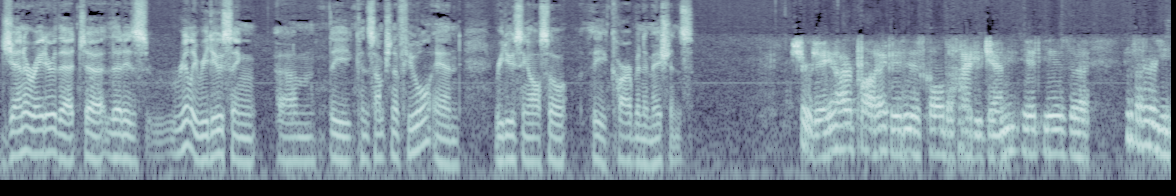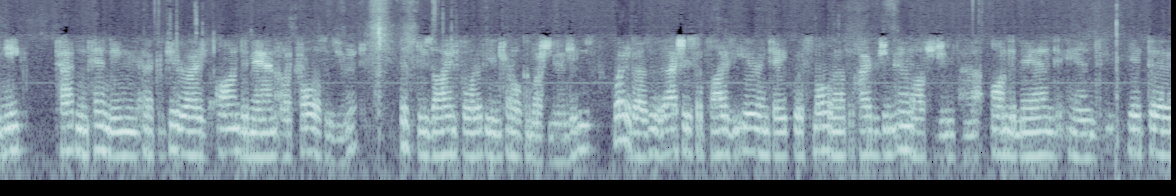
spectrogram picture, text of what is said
generator that uh, that is really reducing um, the consumption of fuel and reducing also the carbon emissions. Sure, Jay. Our product it is called the HydraGEN. It is a it's a very unique patent pending uh, computerized on demand electrolysis unit. It's designed for the internal combustion engines. What it does is it actually supplies the air intake with small amounts of hydrogen and oxygen uh, on demand, and it uh,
